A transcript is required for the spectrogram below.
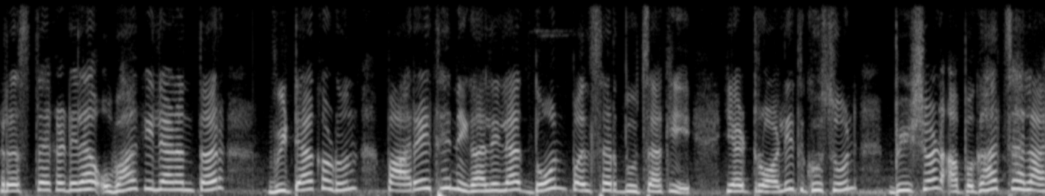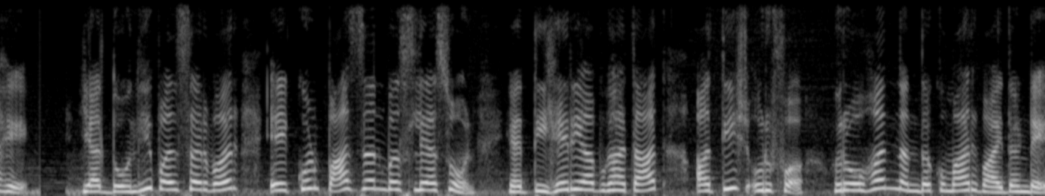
रस्त्याकडेला उभा केल्यानंतर विट्याकडून पारे येथे निघालेल्या दोन पल्सर दुचाकी या ट्रॉलीत घुसून भीषण अपघात झाला आहे. या दोन्ही पल्सरवर एकूण पाच जण बसले असून या तिहेरी अपघातात अतिश उर्फ रोहन नंदकुमार वायदंडे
